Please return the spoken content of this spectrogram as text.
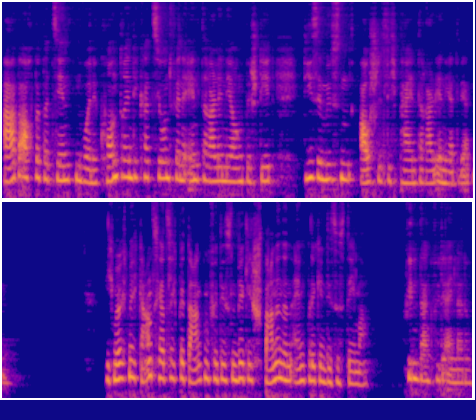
Aber auch bei Patienten, wo eine Kontraindikation für eine enterale Ernährung besteht, diese müssen ausschließlich parenteral ernährt werden. Ich möchte mich ganz herzlich bedanken für diesen wirklich spannenden Einblick in dieses Thema. Vielen Dank für die Einladung.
